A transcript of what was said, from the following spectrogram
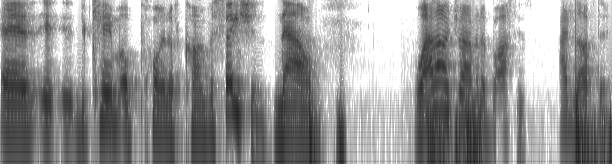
and it, it became a point of conversation. Now, while I was driving the buses, I loved it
